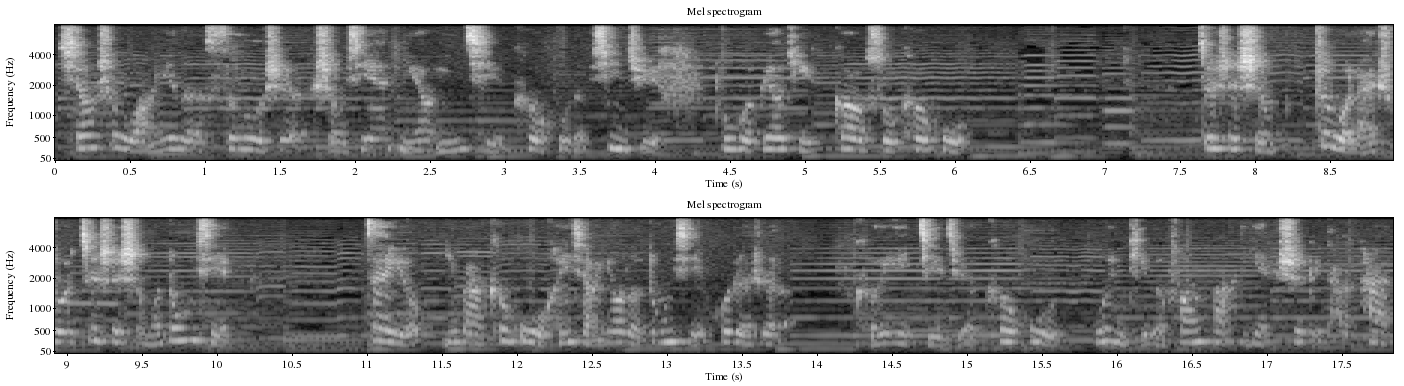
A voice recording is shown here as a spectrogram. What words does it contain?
销售网页的思路是：首先你要引起客户的兴趣，通过标题告诉客户这是什，对我来说这是什么东西。再有，你把客户很想要的东西，或者是可以解决客户问题的方法演示给他看。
